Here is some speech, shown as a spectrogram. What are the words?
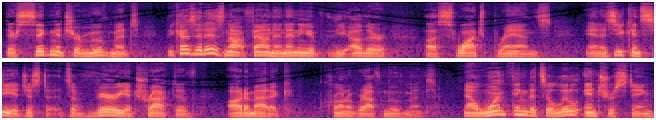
their signature movement because it is not found in any of the other uh, Swatch brands. And as you can see, it just it's a very attractive automatic chronograph movement. Now, one thing that's a little interesting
